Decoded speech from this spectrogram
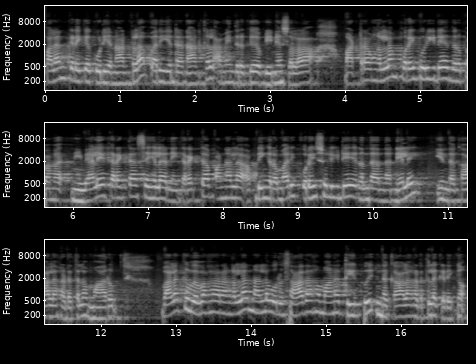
பலன் கிடைக்கக்கூடிய நாட்களாக வருகின்ற நாட்கள் அமைந்திருக்கு அப்படின்னே சொல்லலாம். மற்றவங்கெல்லாம் குறை கூறிக்கிட்டே இருந்திருப்பாங்க. நீ வேலையை கரெக்டாக செய்யலை நீ கரெக்டாக பண்ணலை அப்படிங்கிற மாதிரி குறை சொல்லிக்கிட்டே இருந்த அந்த நிலை இந்த காலகட்டத்தில் மாறும். வழக்கு விவகாரங்கள்லாம் நல்ல ஒரு சாதகமான தீர்ப்பு இந்த காலகட்டத்தில் கிடைக்கும்.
